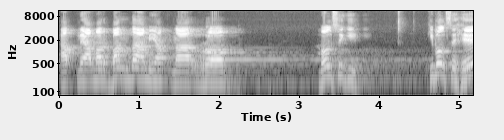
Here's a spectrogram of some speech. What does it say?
আপনি আমার বান্দা, আমি আপনার রব। বলছে কি? কি বলছে? হে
